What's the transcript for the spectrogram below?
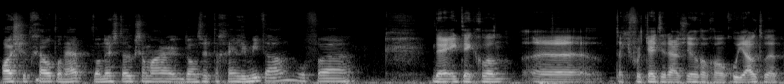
als je het geld dan hebt, dan is het ook, zeg maar, dan zit er geen limiet aan? Of, eh, Nee, ik denk gewoon eh, dat je voor 13.000 euro gewoon een goede auto hebt.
